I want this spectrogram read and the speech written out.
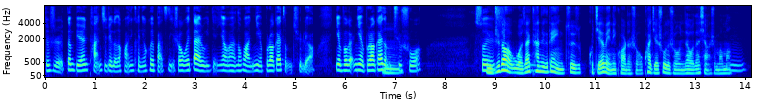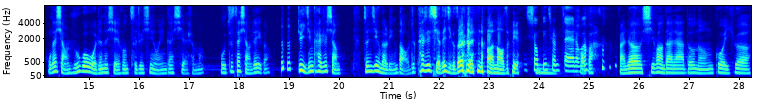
就是跟别人谈起这个的话，你肯定会把自己稍微带入一点，要不然的话，你也不知道该怎么去聊，你也不该，你也不知道该怎么去说。所以你知道我在看这个电影最结尾那块的时候，快结束的时候，你知道我在想什么吗？我在想，如果我真的写一封辞职信，我应该写什么？我就在想这个，就已经开始想尊敬的领导，就开始写这几个字了，你知道吗？脑子里小冰亭待着吧。好吧。反正希望大家都能过一个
